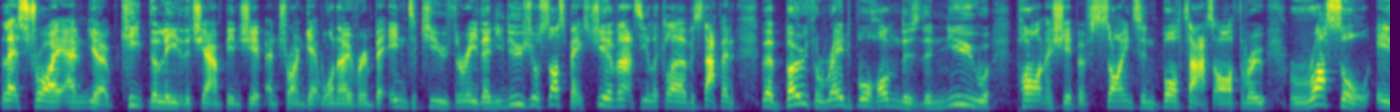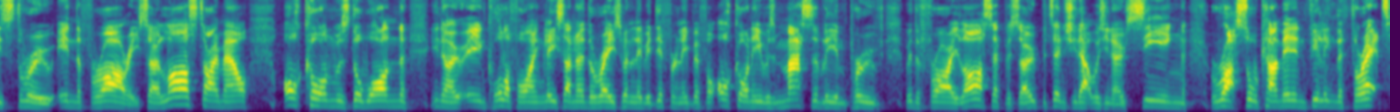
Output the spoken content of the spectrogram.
let's try and, you know, keep the lead of the championship and try and get one over him. But into Q3, then your usual suspects, Giovinazzi, Leclerc, Verstappen, but both Red Bull Hondas, the new partnership of Sainz and Bottas are through. Russell is through in the Ferrari. So last time out, Ocon was the one, you know, in qualifying, at least I know the race went a little bit differently, but for Ocon, he was massively improved with the Ferrari last episode. Potentially that was, you know, seeing Russell come in and feeling the threat,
